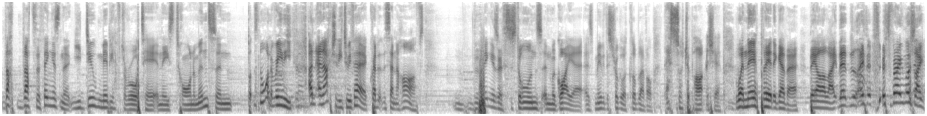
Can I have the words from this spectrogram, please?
that that's the thing, isn't it? You do maybe have to rotate in these tournaments, and but there's no one to really. And, and actually, to be fair, credit the centre halves. The thing is with Stones and Maguire, as maybe the struggle at club level, they're such a partnership. When they play together, they are like it's very much like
